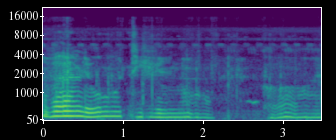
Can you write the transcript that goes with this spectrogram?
Valutin on corner.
